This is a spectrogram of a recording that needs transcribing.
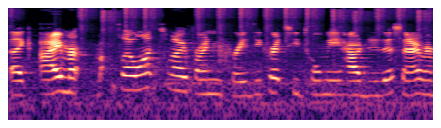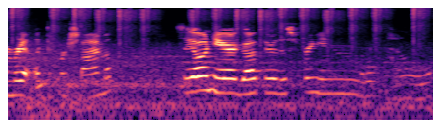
like I so once my friend Crazy Crits he told me how to do this and I remembered it like the first time. So go in here, go through this freaking little tunnel.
